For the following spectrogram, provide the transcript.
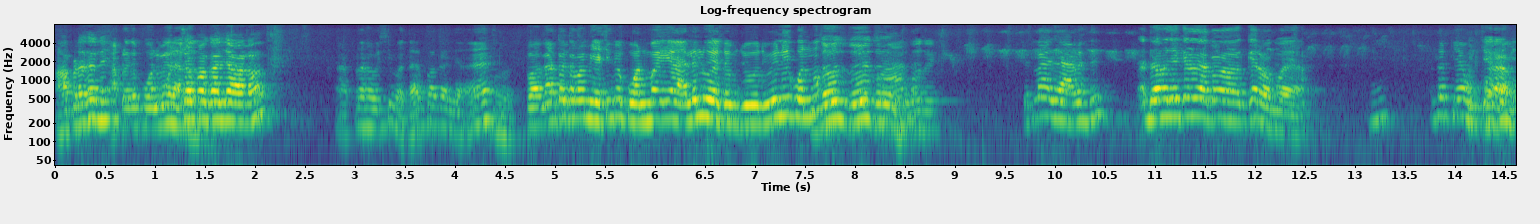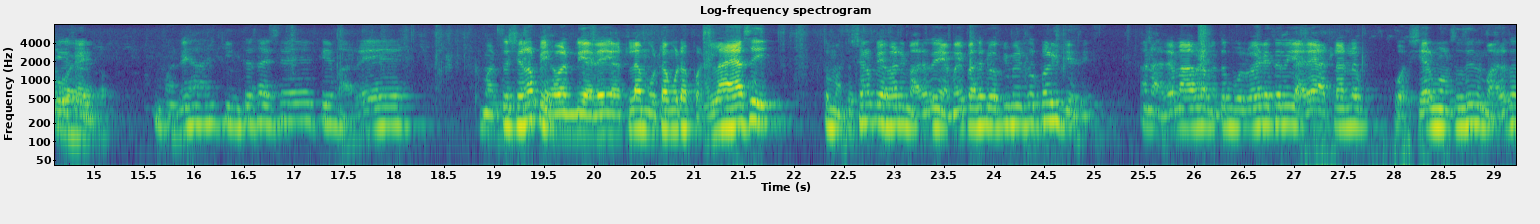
આપણે છે ને આપણે તો ફોનમાં ઊંચો પગાર લેવાનો. આપણે હવેથી વધારે પગાર લે હે? પગાર તો તમે મેચિંગ ફોનમાં એ આલેલું હોય તમે જોયું જોયું નહીં ફોનમાં? જોયું જોયું જોયું. કેટલા વાગે આવે છે? દસ વાગે કર્યા તો અગિયાર વાગવા આવ્યા. ત્યાં પિક્ચર આવી ગયો. મને હારી ચિંતા થાય છે કે મારે મને તો છે ને પહેવાની અરે આટલા મોટા મોટા ભણેલા આવ્યા છે. તો મને તો છે ને પહેવાની મારે તો એમાંય પાસે ડોક્યુમેન્ટ તો પડી જશે. અને હારે માં આપણે મને તો બોલવાય દેતા નહીં. અરે આટલા આટલા હોશિયાર માણસો છે ને મારે તો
